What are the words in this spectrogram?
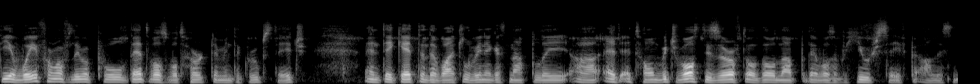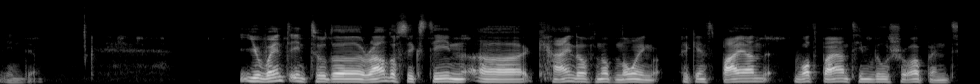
the away from of Liverpool that was what hurt them in the group stage and they get the vital win against Napoli uh, at, at home which was deserved although Nap- there was a huge save by Alisson in there. You went into the round of 16 uh, kind of not knowing against Bayern what Bayern team will show up. And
